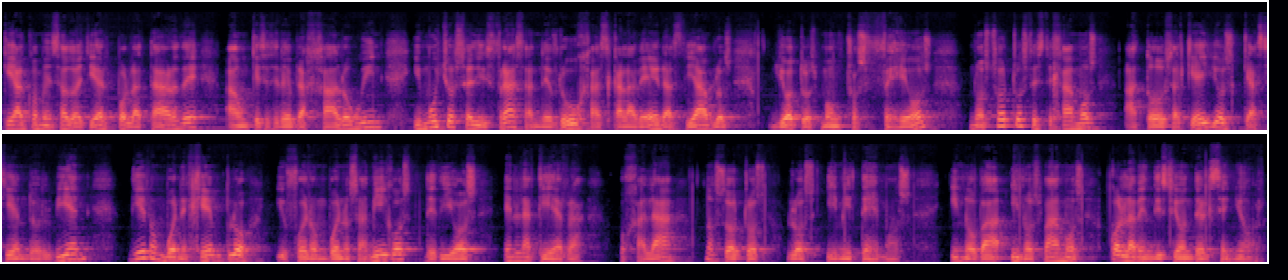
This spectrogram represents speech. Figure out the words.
que ha comenzado ayer por la tarde, aunque se celebra Halloween y muchos se disfrazan de brujas, calaveras, diablos y otros monstruos feos. Nosotros festejamos a todos aquellos que haciendo el bien dieron buen ejemplo y fueron buenos amigos de Dios en la tierra. Ojalá nosotros los imitemos y, nos vamos con la bendición del Señor.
